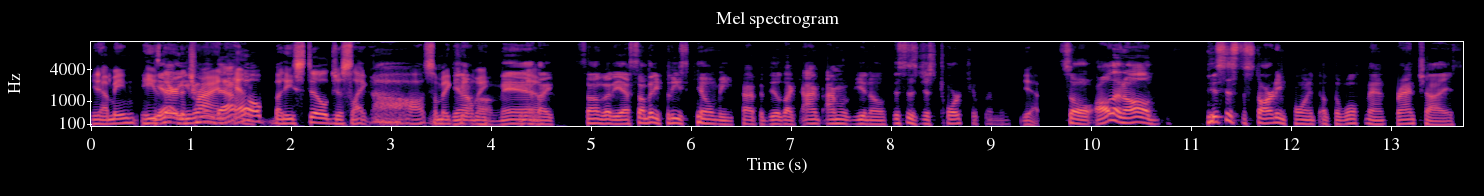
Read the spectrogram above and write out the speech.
You know, what I mean, he's Yeah, there to try and that one. help, but he's still just like, oh, somebody Yeah, kill me. oh, man, you know? like somebody, yeah, somebody please kill me type of deal. Like I'm, I'm, you know, this is just torture for me. Yeah. So all in all, this is the starting point of the Wolfman franchise,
